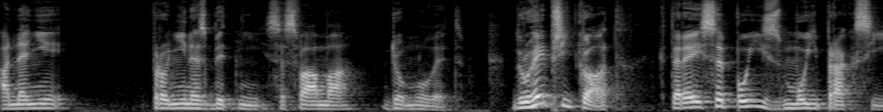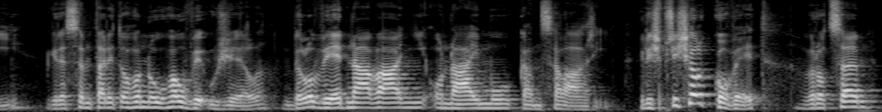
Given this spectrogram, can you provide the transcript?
a není pro ní nezbytný se s váma domluvit. Druhý příklad, který se pojí s mojí praxí, kde jsem tady toho know-how využil, bylo vyjednávání o nájmu kanceláří. Když přišel COVID v roce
